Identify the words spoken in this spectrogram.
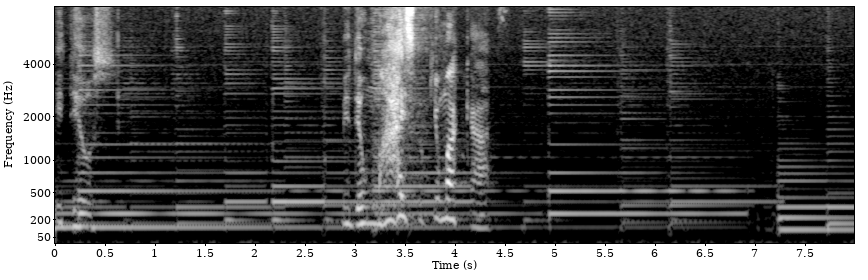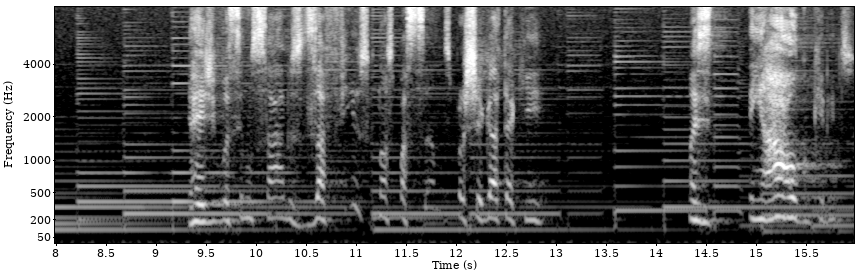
E Deus me deu mais do que uma casa. Regi, você não sabe os desafios que nós passamos para chegar até aqui. Mas tem algo, queridos.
